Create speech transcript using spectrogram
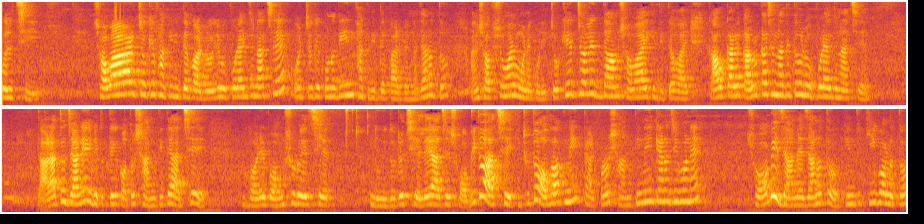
বলছি। সবার চোখে ফাঁকি দিতে পারবে। ওই যে উপর একজন আছে, ওর চোখে কোনো দিন ফাঁকি দিতে পারবে না, জানো তো। আমি সব সময় মনে করি, চোখের জলের দাম সবাইকে দিতে হয়। কাউ কারও কারোর কাছে না দিতে হলে উপরে একজন আছে। তারা তো জানে, ভেতর থেকে কত শান্তিতে আছে। ঘরে বংশ রয়েছে দুই দুটো ছেলে আছে, সবই তো আছে, কিছু তো অভাব নেই। তারপরেও শান্তি নেই কেন জীবনে? সবই জানে, জানো তো। কিন্তু কি বলো তো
